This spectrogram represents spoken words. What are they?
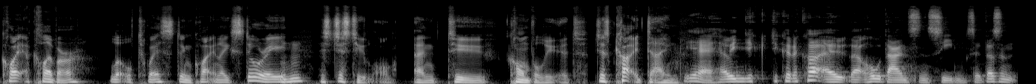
quite a clever little twist and quite a nice story. Mm-hmm. It's just too long and too convoluted. Just cut it down. yeah, I mean, you you could have cut out that whole dancing scene. So it doesn't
